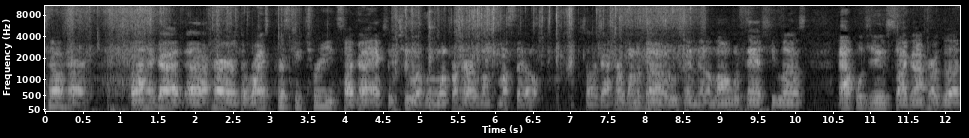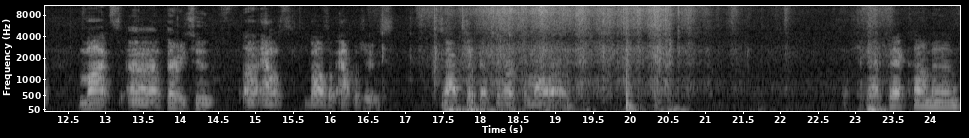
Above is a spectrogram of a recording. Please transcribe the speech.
tell her, but I had got uh, her the Rice Krispie treats. So I got actually two of them, one for her, one for myself. So I got her one of those, and then along with that, she loves apple juice. So I got her the Mott's uh, 32 uh, ounce bottles of apple juice. So I'll take that to her tomorrow. got that coming.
